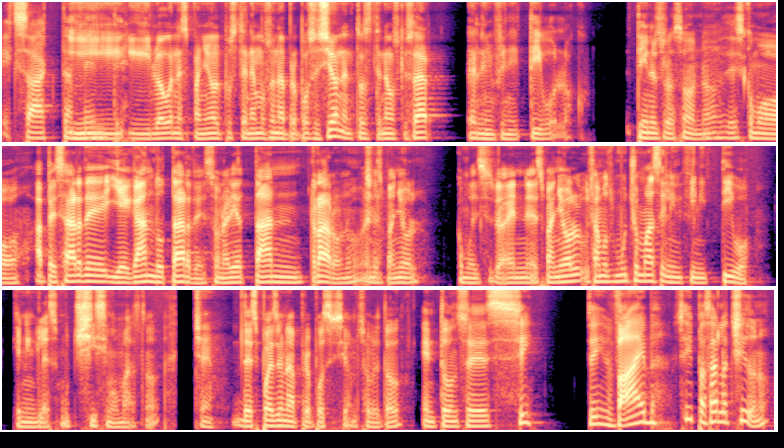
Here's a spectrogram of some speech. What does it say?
Exactamente. y, y luego en español pues tenemos una preposición, entonces tenemos que usar el infinitivo, loco. Tienes razón, ¿no? Es como, a pesar de llegando tarde, sonaría tan raro, ¿no? En Sí. español. Como dices, en español usamos mucho más el infinitivo que en inglés, muchísimo más, ¿no? Sí. después de una preposición, sobre todo. Entonces, sí. Sí, vibe. Sí, pasarla chido, ¿no?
